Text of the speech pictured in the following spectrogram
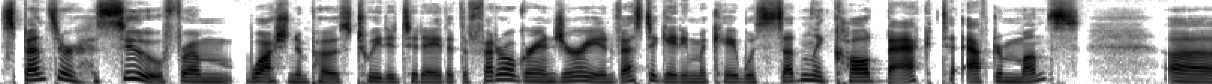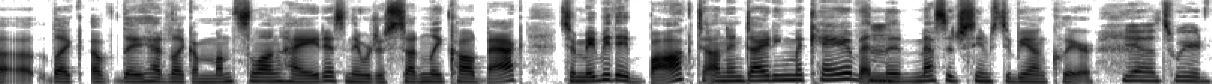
Spencer Hasu from Washington Post tweeted today that the federal grand jury investigating McCabe was suddenly called back to after months. Uh, like uh, they had like a months long hiatus and they were just suddenly called back. So maybe they balked on indicting McCabe, and the message seems to be unclear. Yeah, that's weird.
